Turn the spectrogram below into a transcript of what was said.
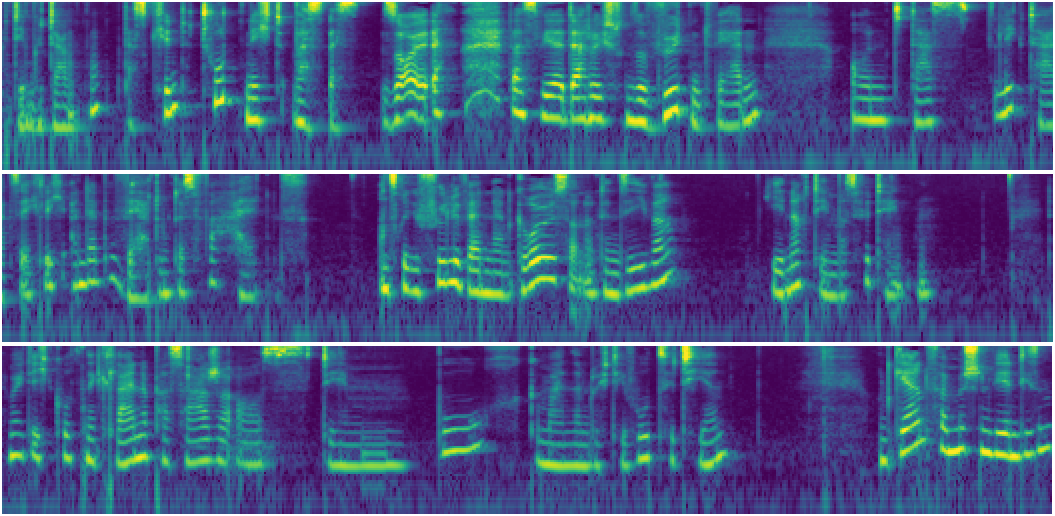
mit dem Gedanken, das Kind tut nicht, was es soll, dass wir dadurch schon so wütend werden. Und das liegt tatsächlich an der Bewertung des Verhaltens. Unsere Gefühle werden dann größer und intensiver, je nachdem, was wir denken. Da möchte ich kurz eine kleine Passage aus dem Buch Gemeinsam durch die Wut zitieren. Und gern vermischen wir in diesem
